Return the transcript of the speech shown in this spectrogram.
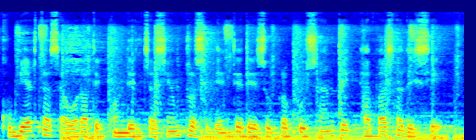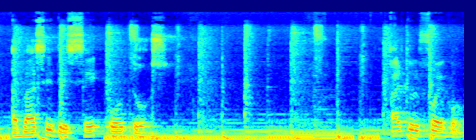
cubiertas ahora de condensación procedente de su propulsante a base de, a base de CO2. Alto el fuego,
